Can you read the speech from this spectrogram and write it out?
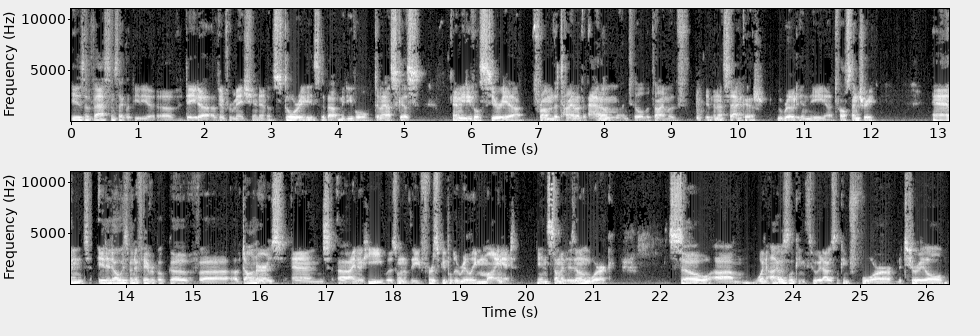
is a vast encyclopedia of data, of information, and of stories about medieval Damascus and medieval Syria from the time of Adam until the time of Ibn Asakir, who wrote in the uh, 12th century. And it had always been a favorite book of, uh, of Donner's, and uh, I know he was one of the first people to really mine it in some of his own work. So um, when I was looking through it, I was looking for material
